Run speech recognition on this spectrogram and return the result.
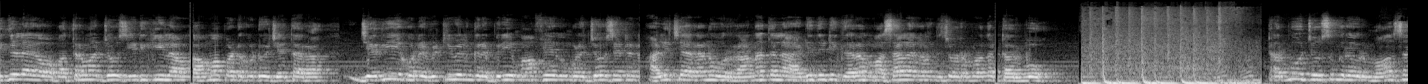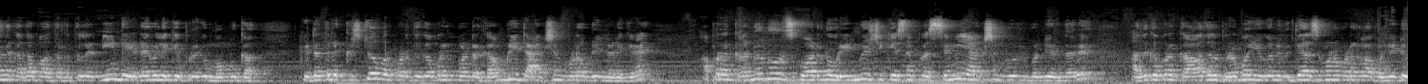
இந்துலேகாவை பத்திரமா ஜோஸ் இடுக்கியில் அவங்க அம்மா பாட்டை கொண்டு போய் சேர்த்தாரா? ஜெரியை கொண்ட வெற்றிவேலுங்கிற பெரிய மாஃபியா கும்பல ஜோஸ் அழிச்சாரான்னு ஒரு ரணத்தில் அடிதடி கரம் மசாலா கலந்து சொல்கிற படம் தான் டர்போ. டர்போ ஜோஸுங்கிற ஒரு மாசான கதாபாத்திரத்தில் நீண்ட இடைவெளிக்கு பிறகு மம்முக்கா. கிட்டத்தட்ட கிறிஸ்டோபர் படத்துக்கு அப்புறம் பண்ணுற கம்ப்ளீட் ஆக்ஷன் படம் அப்படின்னு நினைக்கிறேன். அப்புறம் கண்ணனூர் ஸ்குவாடுன்னு ஒரு investigation plus semi action movie பண்ணியிருந்தாரு. அதுக்கப்புறம் காதல் பிரம்மயுகன்னு வித்தியாசமான படங்களாக பண்ணிட்டு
